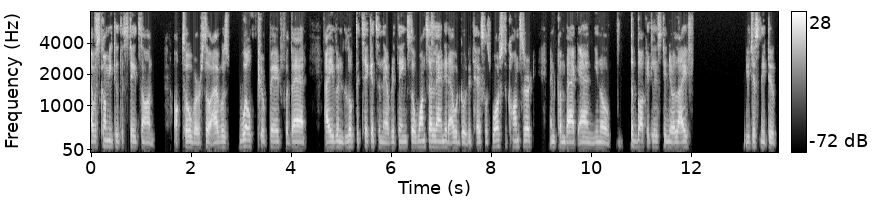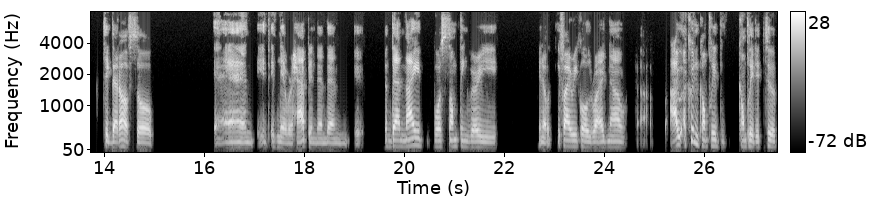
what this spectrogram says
I was coming to the States on October, so I was well prepared for that. I even looked the tickets and everything. So once I landed, I would go to Texas, watch the concert, and come back. And you know, the bucket list in your life, you just need to take that off. So, and it it never happened. And then it, that night was something very, you know, if I recall right now, uh, I I couldn't complete complete it too.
